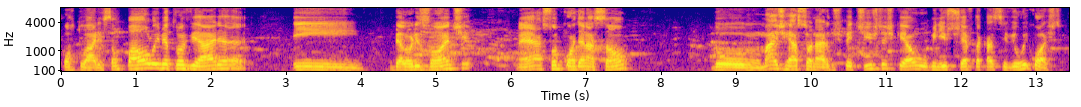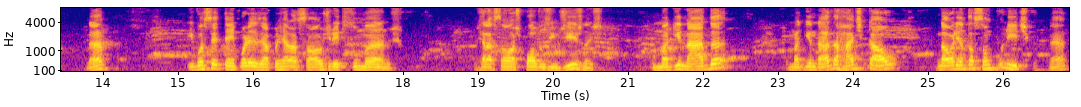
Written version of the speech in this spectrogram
portuária em São Paulo e metroviária em Belo Horizonte, né, sob coordenação do mais reacionário dos petistas, que é o ministro-chefe da Casa Civil, Rui Costa. Né? E você tem, por exemplo, em relação aos direitos humanos, em relação aos povos indígenas, uma guinada, uma guinada radical na orientação política, né?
